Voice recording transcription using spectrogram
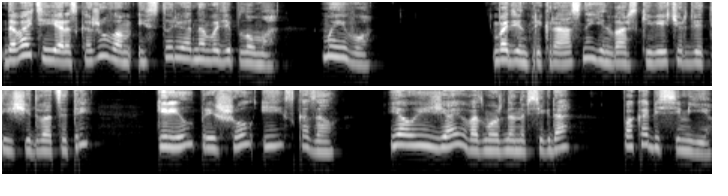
Давайте я расскажу вам историю одного диплома — моего. В один прекрасный январский вечер 2023 Кирилл пришел и сказал, «Я уезжаю, возможно, навсегда, пока без семьи».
